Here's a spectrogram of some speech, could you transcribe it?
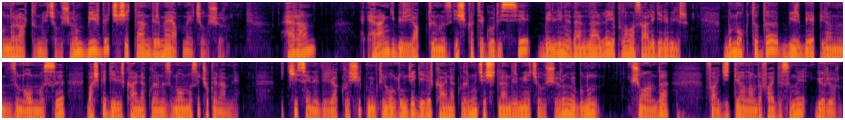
Bunları arttırmaya çalışıyorum. Bir de çeşitlendirme yapmaya çalışıyorum. Her an herhangi bir yaptığınız iş kategorisi belli nedenlerle yapılamaz hale gelebilir. Bu noktada bir B planınızın olması, başka gelir kaynaklarınızın olması çok önemli. İki senedir yaklaşık mümkün olduğunca gelir kaynaklarımı çeşitlendirmeye çalışıyorum ve bunun şu anda ciddi anlamda faydasını görüyorum.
